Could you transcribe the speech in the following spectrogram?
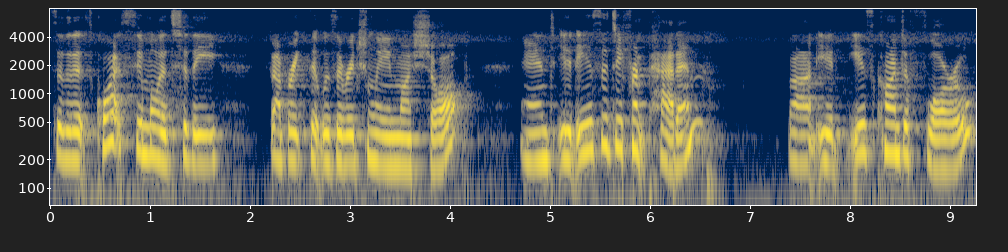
so that it's quite similar to the fabric that was originally in my shop. And it is a different pattern, but it is kind of floral.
